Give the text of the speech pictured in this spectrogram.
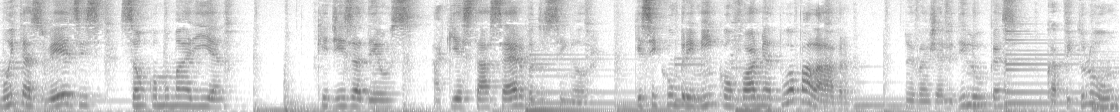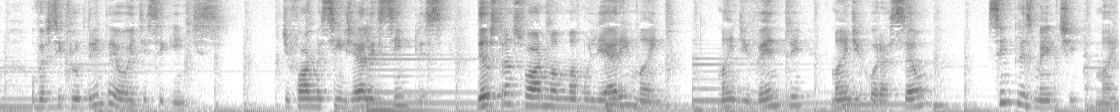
muitas vezes são como Maria, que diz a Deus: Aqui está a serva do Senhor, que se cumpra em mim conforme a tua palavra. No Evangelho de Lucas, o capítulo 1, o versículo 38 e seguintes. De forma singela e simples, Deus transforma uma mulher em mãe, mãe de ventre, mãe de coração, simplesmente mãe.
